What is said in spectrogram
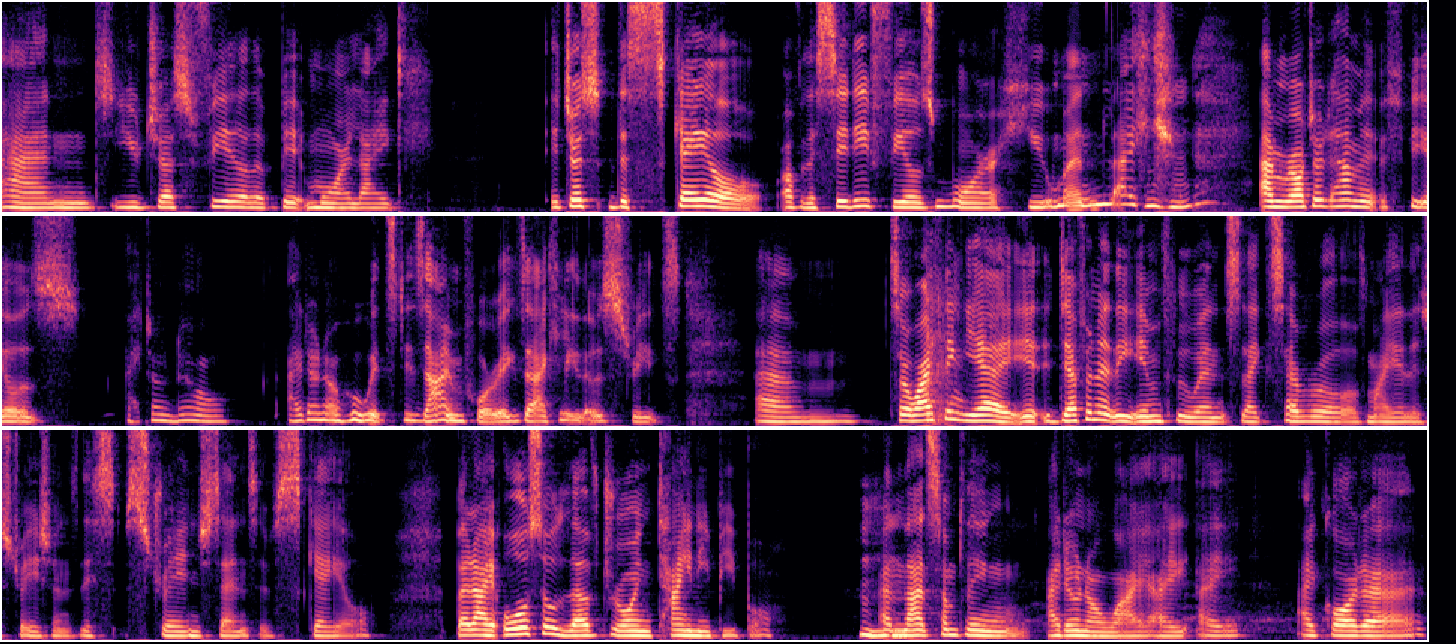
and you just feel a bit more like it just the scale of the city feels more human like mm-hmm. and Rotterdam it feels I don't know I don't know who it's designed for exactly those streets um, so I think, yeah, it definitely influenced like several of my illustrations, this strange sense of scale. But I also love drawing tiny people. Mm-hmm. And that's something, I don't know why, I, I, I got a,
